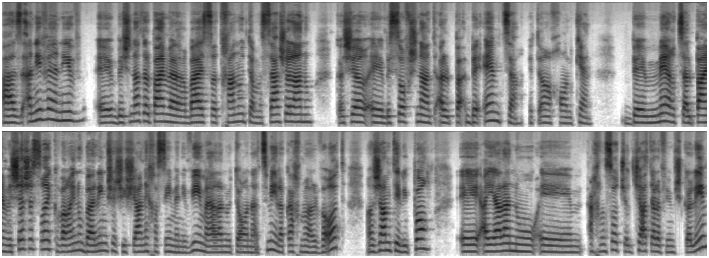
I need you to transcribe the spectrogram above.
אז אני ויניב בשנת 2014 התחלנו את המסע שלנו, כאשר אה, בסוף שנת, באמצע, יותר נכון, כן, במרץ 2016 כבר היינו בעלים של שישה נכסים מניבים, היה לנו את ההון העצמי, לקחנו הלוואות, רשמתי לי פה, אה, היה לנו הכנסות של 9,000 שקלים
